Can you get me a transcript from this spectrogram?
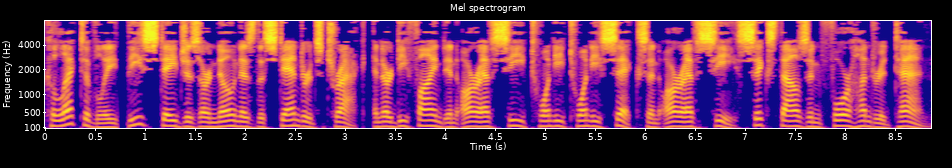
Collectively, these stages are known as the standards track, and are defined in RFC 2026 and RFC 6410.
